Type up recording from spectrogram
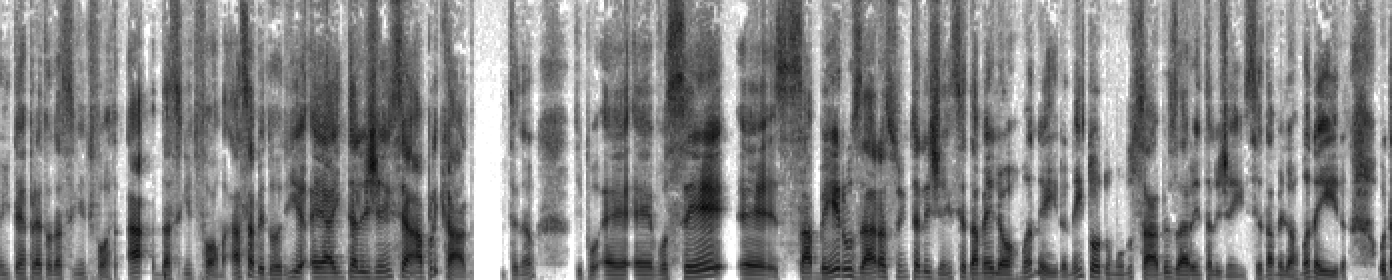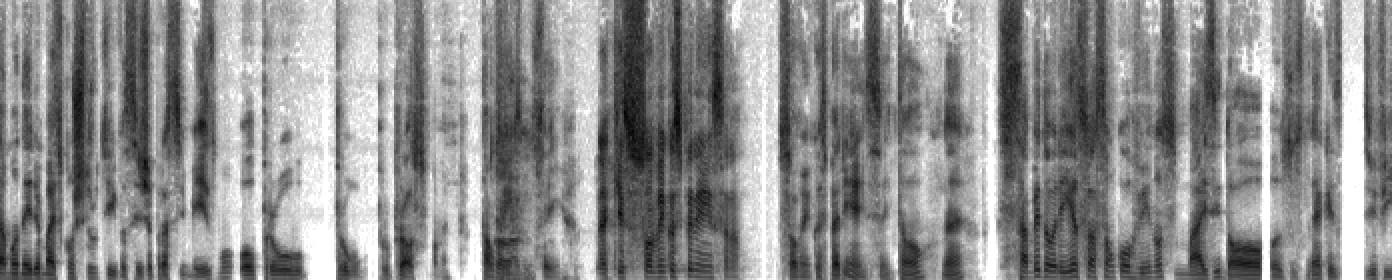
interpreto da seguinte, forma, a, da seguinte forma: a sabedoria é a inteligência aplicada, entendeu? Tipo, é, é você é, saber usar a sua inteligência da melhor maneira. Nem todo mundo sabe usar a inteligência da melhor maneira, ou da maneira mais construtiva, seja pra si mesmo ou pro, pro, pro próximo, né? Talvez, Claro. não sei. É que isso só vem com a experiência, né? Só vem com a experiência. Então, né? Sabedoria só são corvinos mais idosos, né? Que eles vivem.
